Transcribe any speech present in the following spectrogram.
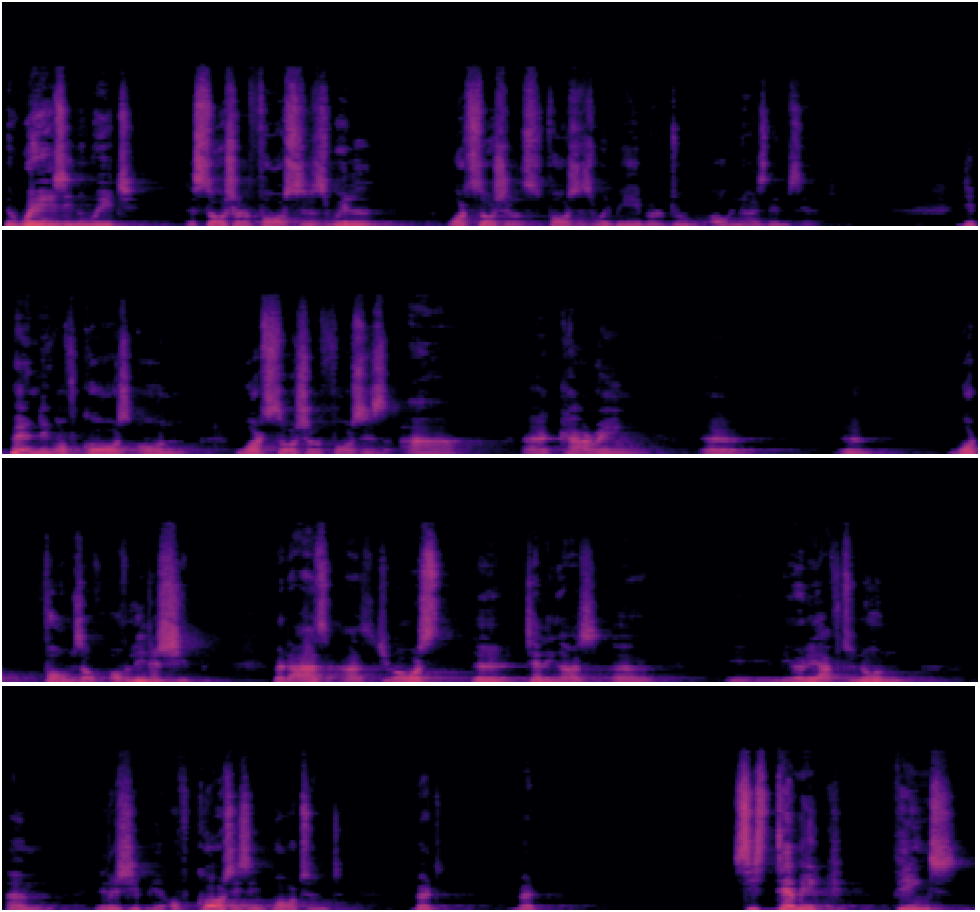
the ways in which the social forces will, what social forces will be able to organize themselves. Depending, of course, on what social forces are carrying uh, uh, what forms of, of leadership. But as, as Chima was uh, telling us uh, in the early afternoon, um, leadership, of course, is important, but, but systemic things,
